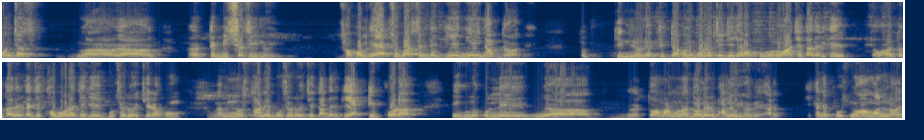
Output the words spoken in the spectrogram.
পঞ্চাশ তে বিশ্বাসী নই। সকলকে একশো পার্সেন্টে গিয়ে নিয়েই নামতে হবে। কেন্দ্রীয় নেতৃত্ব এখন বলেছে যে যারা পুরনো আছে তাদেরকে হয়তো তাদের কাছে খবর আছে যে বসে রয়েছে এরকম বিভিন্ন স্থানে বসে রয়েছে তাদেরকে অ্যাক্টিভ করা। এইগুলো করলে তো আমার মনে হয় দলের ভালোই হবে। আর এখানে প্রশ্ন আমার নয়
